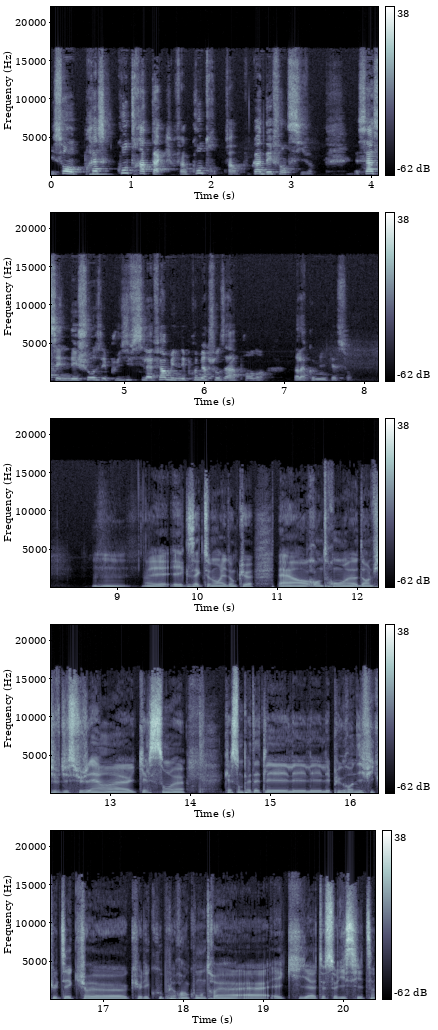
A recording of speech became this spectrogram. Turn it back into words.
Ils sont presque contre-attaque, enfin, contre, enfin, en tout cas défensive. Et ça, c'est une des choses les plus difficiles à faire, mais une des premières choses à apprendre dans la communication. Hmm. exactement. Et donc, euh, ben, en rentrons euh, dans le vif du sujet, hein, quelles sont, quelles sont peut-être les, les, les, plus grandes difficultés que, que les couples rencontrent et qui te sollicitent?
